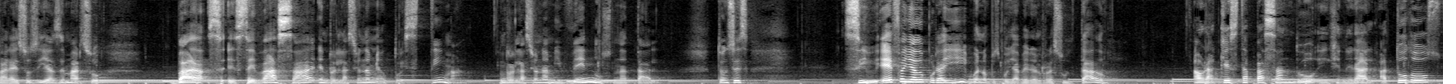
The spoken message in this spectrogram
para esos días de marzo va, se basa en relación a mi autoestima, en relación a mi Venus natal. Entonces, si he fallado por ahí, bueno, pues voy a ver el resultado. Ahora, ¿qué está pasando en general? A todos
